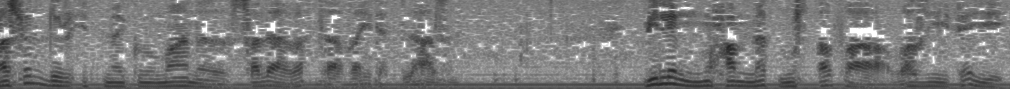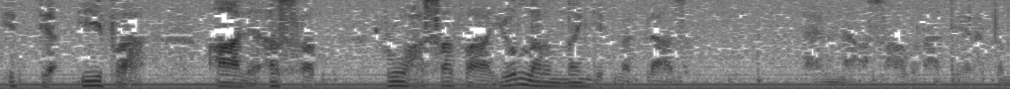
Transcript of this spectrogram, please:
Resuldür itme gumanı, salavata gayret lazım. Bilim Muhammed Mustafa vazifeyi itti ifa ale ashab ruha safa yollarından gitmek lazım. Emne ashabına diyerekten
